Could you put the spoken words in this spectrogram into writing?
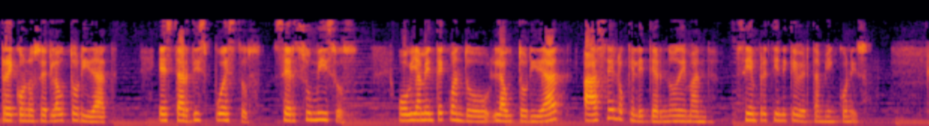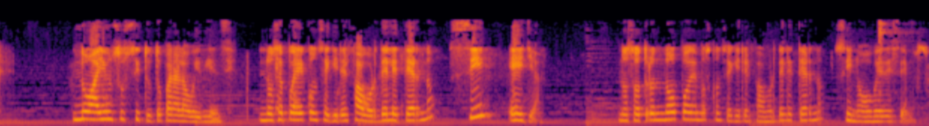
reconocer la autoridad, estar dispuestos, ser sumisos, obviamente cuando la autoridad hace lo que el Eterno demanda. Siempre tiene que ver también con eso. No hay un sustituto para la obediencia. No se puede conseguir el favor del Eterno sin ella. Nosotros no podemos conseguir el favor del Eterno si no obedecemos.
